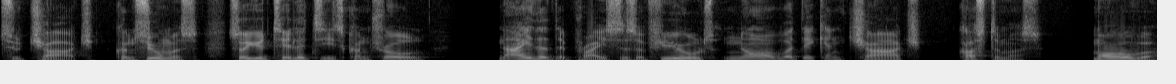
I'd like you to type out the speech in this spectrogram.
to charge consumers. So utilities control neither the prices of fuels nor what they can charge customers. Moreover,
